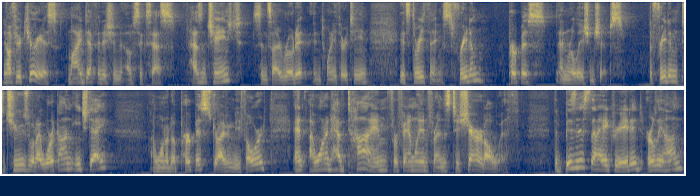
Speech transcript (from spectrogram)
Now, if you're curious, my definition of success hasn't changed since I wrote it in 2013. It's three things freedom, purpose, and relationships the freedom to choose what I work on each day. I wanted a purpose driving me forward, and I wanted to have time for family and friends to share it all with. The business that I had created early on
